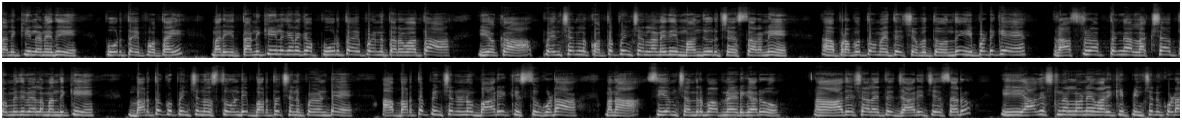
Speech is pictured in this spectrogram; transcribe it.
తనిఖీలు అనేది పూర్తయిపోతాయి. మరి తనిఖీలు కనుక పూర్తయిపోయిన తర్వాత ఈ యొక్క పెన్షన్లు కొత్త పెన్షన్లు అనేది మంజూరు చేస్తారని ప్రభుత్వం అయితే చెబుతోంది. ఇప్పటికే రాష్ట్ర వ్యాప్తంగా లక్ష తొమ్మిది వేల మందికి భర్తకు పింఛను వస్తూ ఉండి భర్త చనిపోయి ఉంటే ఆ భర్త పింఛనును భార్యకిస్తూ కూడా మన సీఎం చంద్రబాబు నాయుడు గారు ఆదేశాలు అయితే జారీ చేశారు. ఈ ఆగస్టు నెలలోనే వారికి పింఛను కూడా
